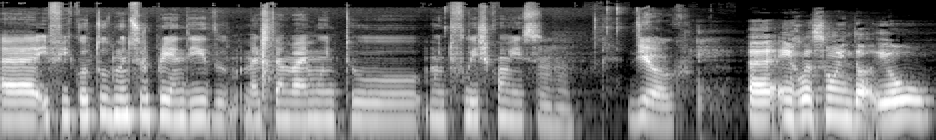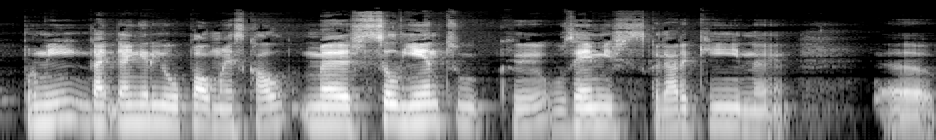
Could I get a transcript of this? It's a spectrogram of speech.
uh, e ficou tudo muito surpreendido, mas também muito, muito feliz com isso. Uhum. Diogo. Uh, em relação ainda, eu, por mim, ganharia o Paul Mescal, mas saliento que os Emmys, se calhar aqui, né, uh,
